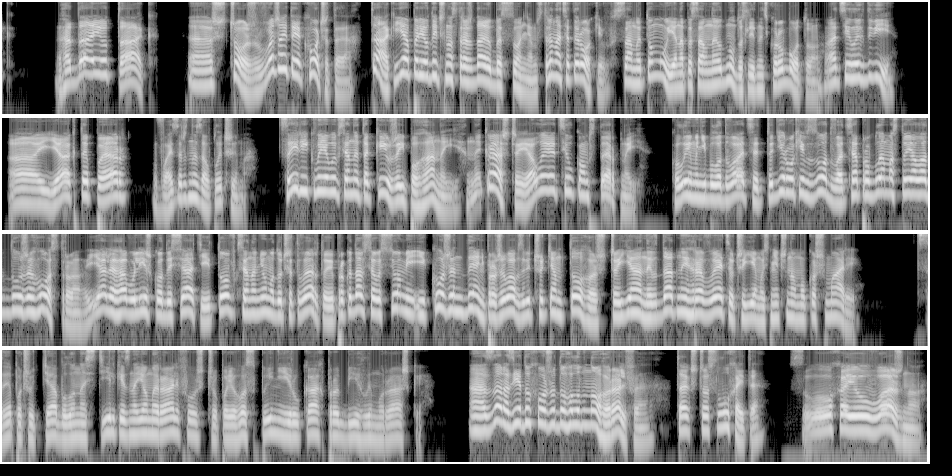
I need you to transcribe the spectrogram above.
Гадаю, так. Е, Що ж, вважайте, як хочете. Так, я періодично страждаю безсонням з 13 років. Саме тому я написав не одну дослідницьку роботу, а цілих дві. А як тепер? Вайзер знизав плечима. Цей рік виявився не такий вже й поганий, не кращий, але цілком стерпний. Коли мені було 20, тоді років зо два ця проблема стояла дуже гостро. Я лягав у ліжко о 10, товкся на ньому до четвертої, прокидався о сьомій і кожен день проживав з відчуттям того, що я невдатний гравець у чиємусь нічному кошмарі. Це почуття було настільки знайоме Ральфу, що по його спині і руках пробігли мурашки. А зараз я доходжу до головного, Ральфе, так що слухайте. Слухаю уважно.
